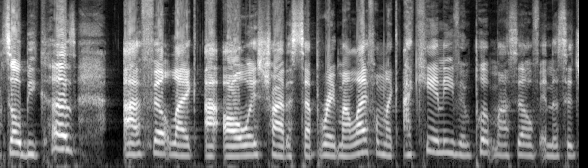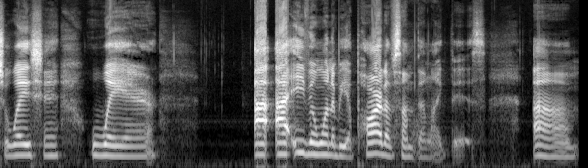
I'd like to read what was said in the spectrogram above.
So because I felt like I always try to separate my life, I'm like, I can't even put myself in a situation where I, I even want to be a part of something like this. Um,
